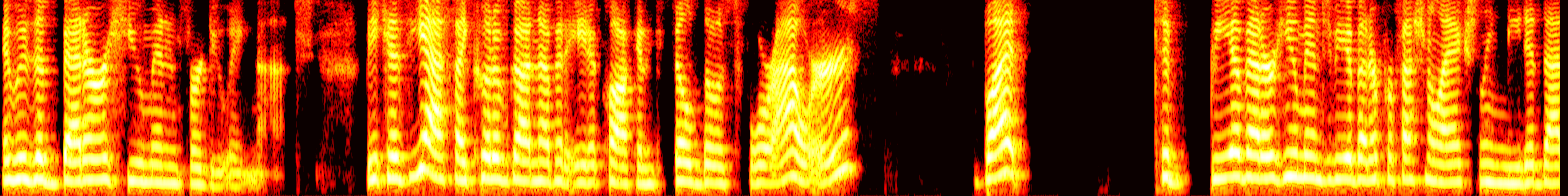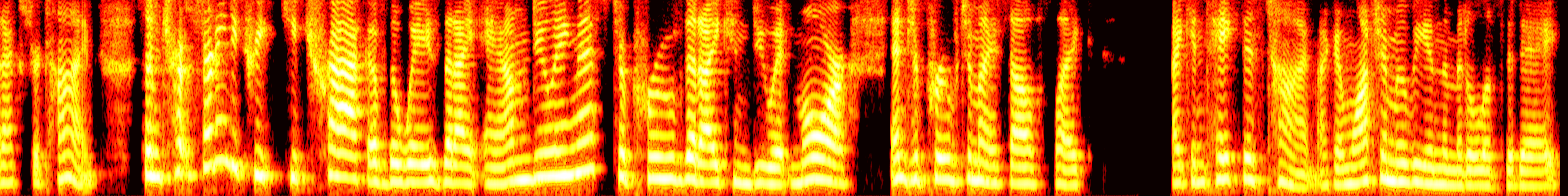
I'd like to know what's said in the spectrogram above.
It was a better human for doing that. Because, yes, I could have gotten up at eight o'clock and filled those four hours. But to be a better human, to be a better professional, I actually needed that extra time. So I'm tr- starting to cre- keep track of the ways that I am doing this to prove that I can do it more and to prove to myself, like, I can take this time. I can watch a movie in the middle of the day.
